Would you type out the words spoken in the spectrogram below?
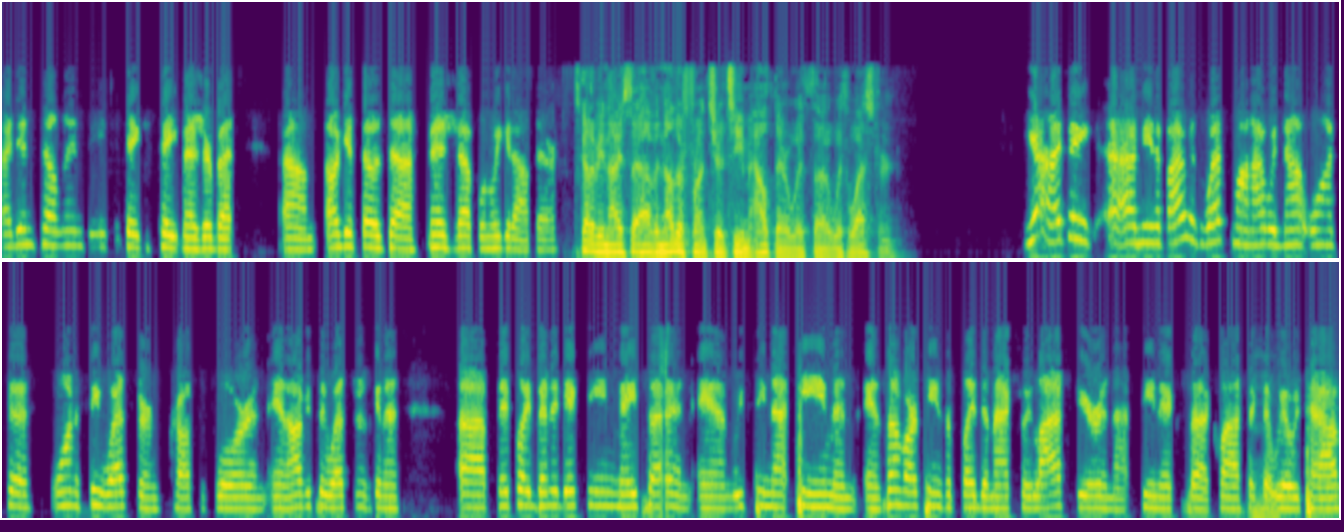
I didn't tell Lindsay to take his tape measure, but um, I'll get those uh, measured up when we get out there. It's got to be nice to have another Frontier team out there with uh, with Western. Yeah, I think. I mean, if I was Westmont, I would not want to want to see Western cross the floor, and and obviously Western's going to uh, they played Benedictine, Mesa, and and we've seen that team, and and some of our teams have played them actually last year in that Phoenix uh, Classic mm-hmm. that we always have.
